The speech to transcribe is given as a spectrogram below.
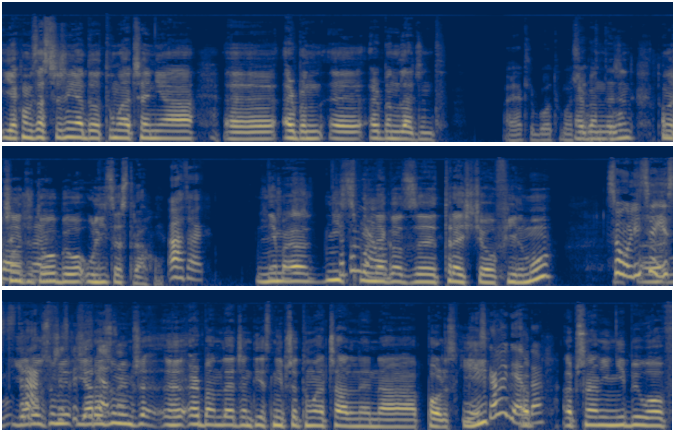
jak mam zastrzeżenia do tłumaczenia e, Urban, e, Urban Legend. A jakie było tłumaczenie Urban tytułu? Legend. Tłumaczenie Boże. tytułu było Ulice Strachu. A tak. Nie ma nic wspólnego z treścią filmu. Są ulice, E, jest ja strach, rozumiem, wszystko się ja rozumiem, że e, Urban Legend jest nieprzetłumaczalny na polski. Miejska legenda. A, a przynajmniej nie było w,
